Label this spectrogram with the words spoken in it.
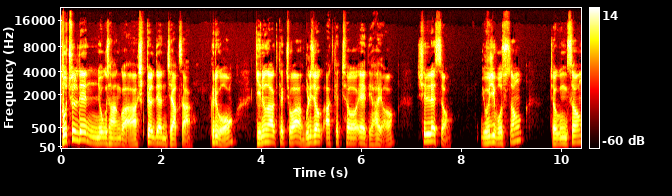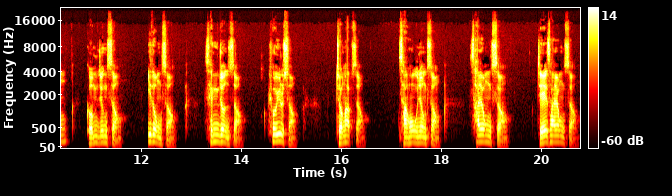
도출된 요구사항과 식별된 제약사항 그리고 기능 아키텍처와 물리적 아키텍처에 대하여 신뢰성, 유지보수성, 적응성, 검증성, 이동성, 생존성, 효율성, 정합성, 상호 운영성, 사용성, 재사용성,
